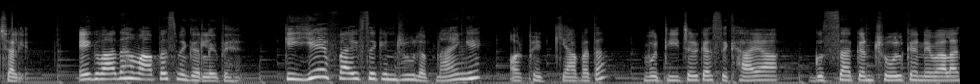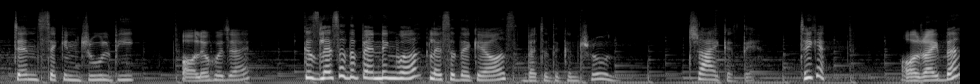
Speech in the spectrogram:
चलिए, एक वादा हम आपस में कर लेते हैं कि ये फाइव सेकेंड रूल अपनाएँगे और फिर क्या पता वो टीचर का सिखाया गुस्सा कंट्रोल करने वाला टेन सेकेंड रूल भी फॉलो हो जाए। Cause lesser the pending work, lesser the chaos, better the control. Try करते हैं ठीक है? ऑल राइट देन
